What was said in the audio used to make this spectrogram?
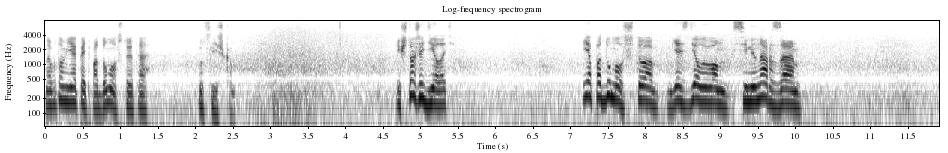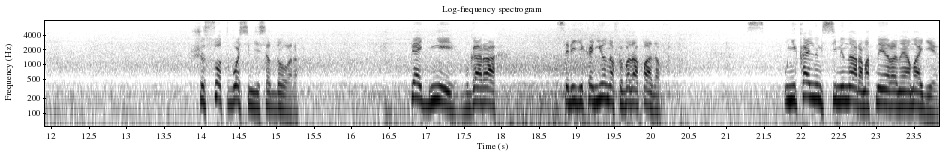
Но потом я опять подумал, что это ну слишком. И что же делать? Я подумал, что я сделаю вам семинар за 680 долларов. Пять дней в горах среди каньонов и водопадов с уникальным семинаром от нейронеомагии.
